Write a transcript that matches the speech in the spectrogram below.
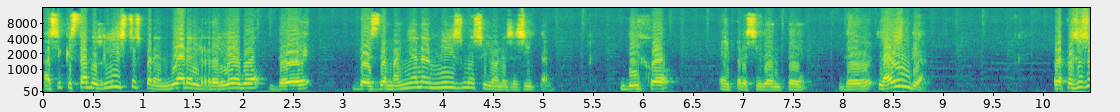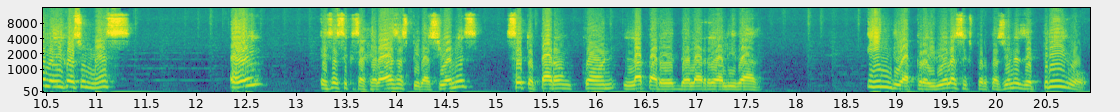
Así que estamos listos para enviar el relevo de desde mañana mismo si lo necesitan, dijo el presidente de la India. Pero pues eso lo dijo hace un mes. Hoy esas exageradas aspiraciones se toparon con la pared de la realidad. India prohibió las exportaciones de trigo,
